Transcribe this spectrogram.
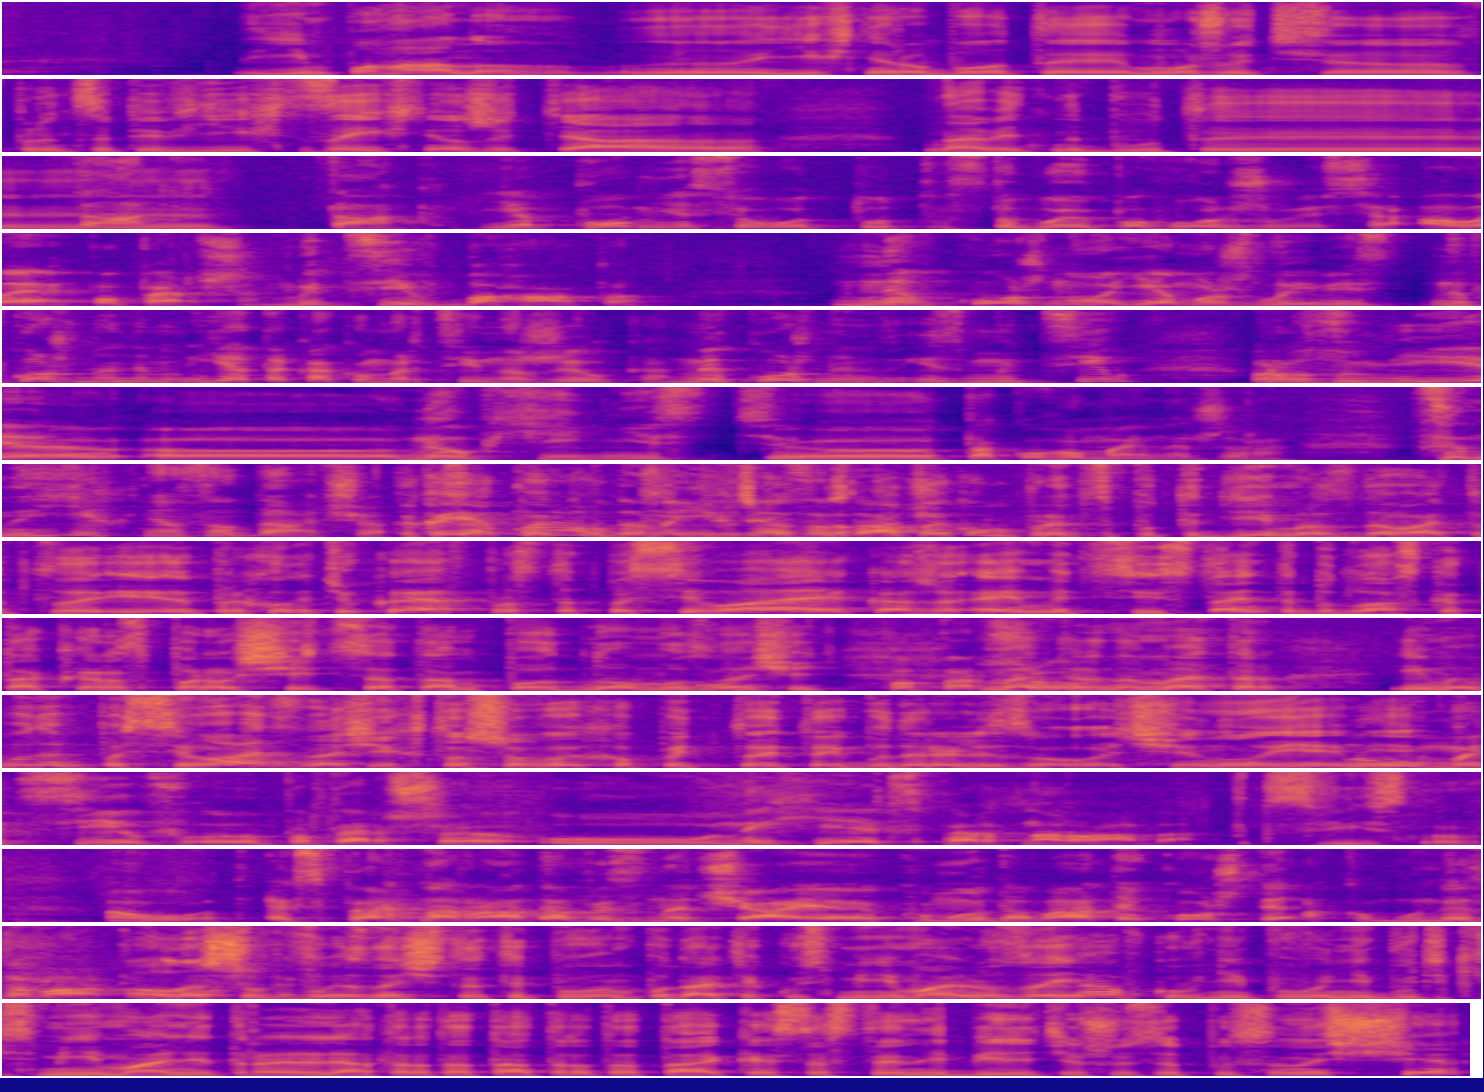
їм погано. Е, їхні роботи можуть, е, в принципі, в їх, за їхнє життя навіть не бути. Так, так, я повністю от тут з тобою погоджуюся. Але, по-перше, митців багато. Не в кожного є можливість, не в кожного є така комерційна жилка. Не кожен із митців розуміє е, необхідність е, такого менеджера. Це не їхня задача. Так, Це я правда не їхня задача. А по якому принципу тоді їм роздавати? Тобто і приходить УКФ, просто посіває і каже: Ей, митці, станьте, будь ласка, так, розпорошіться там по одному, значить, метр на метр, і ми будемо посівати, значить, хто що вихопить, той той буде реалізовувати. Ну, і, ну, і... у митців, е, по-перше, у них є експертна рада. Звісно. От експертна рада визначає, кому давати кошти, а кому не давати. Але кошти. щоб визначити, ти повинен подати якусь мінімальну заявку. В ній повинні бути якісь мінімальні траля, тра-та-та, тра-та-та, якась sustainability, щось описане ще.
